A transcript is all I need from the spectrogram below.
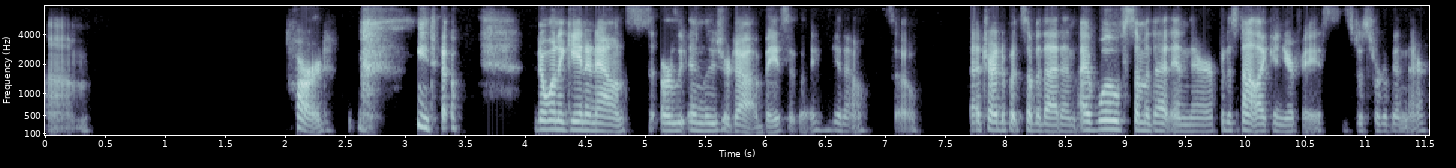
um hard you know? You don't want to gain an ounce or and lose your job basically you know? So i tried to put some of that in i wove some of that in there but it's not like in your face it's just sort of in there.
